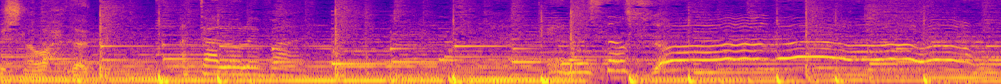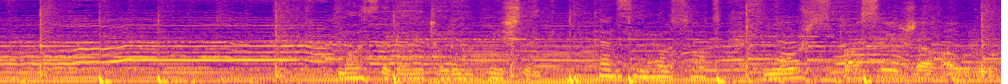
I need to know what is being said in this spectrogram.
مش لوحدك אתה לא לבד. Que no estás solo. ما صدای تو رو میشنویم كان سمعوا صوتك موش تاسی ژغ او روح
